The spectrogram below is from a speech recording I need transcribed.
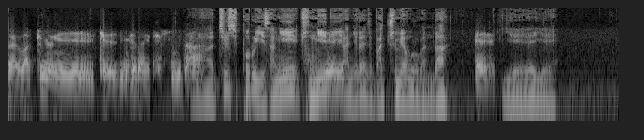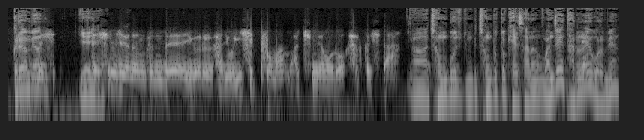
예, 맞춤형이 이렇게 지금 해당이 됐습니다. 아, 70% 이상이 종일이 예. 아니라 이제 맞춤형으로 간다. 예. 예, 예. 그러면 시- 예, 네, 예. 심지어는 근데 이거를 가지고 20%만 맞춤형으로 갈 것이다. 아, 정부 정부 또 계산은 완전히 다르네요, 그러면.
